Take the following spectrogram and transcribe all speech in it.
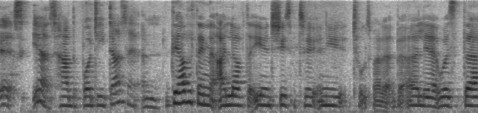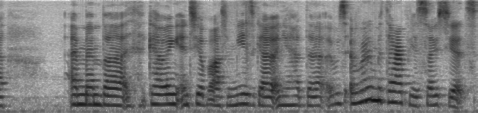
it's yeah, it's how the body does it, and The other thing that I love that you introduced me to, and you talked about it a bit earlier, was the. I remember going into your bathroom years ago, and you had the it was aromatherapy associates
